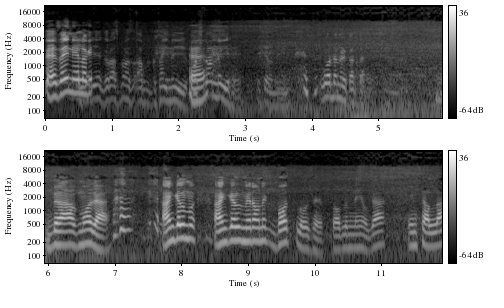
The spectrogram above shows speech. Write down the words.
पैसा ही नहीं लोगे। नहीं है, हाँ। नहीं है। अच्छा, करता है। मजा अंकल अंकल मेरा उन्हें बहुत क्लोज है प्रॉब्लम नहीं होगा इनशाला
